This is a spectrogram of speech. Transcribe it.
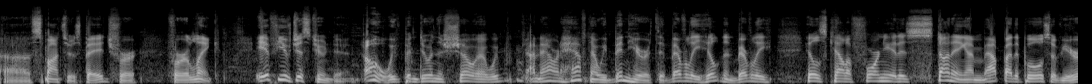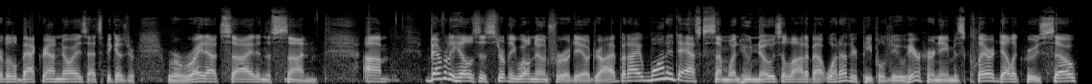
uh, sponsors page for, for a link. If you've just tuned in, oh, we've been doing the show. Uh, we've got an hour and a half now. We've been here at the Beverly Hilton in Beverly Hills, California. It is stunning. I'm out by the pool, so if you hear a little background noise, that's because we're, we're right outside in the sun. Um, Beverly Hills is certainly well known for Rodeo Drive, but I wanted to ask someone who knows a lot about what other people do here. Her name is Claire Delacruz So.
